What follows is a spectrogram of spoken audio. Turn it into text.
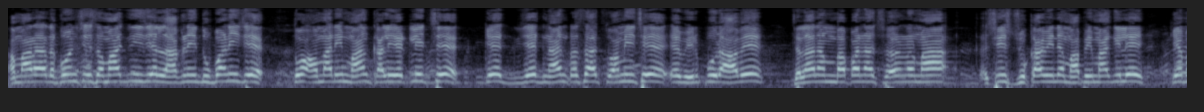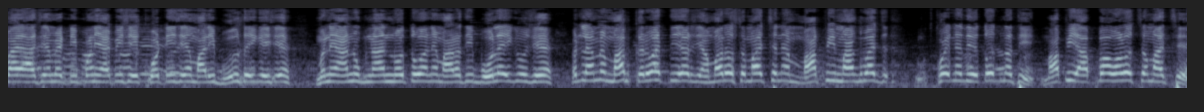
અમારા રઘુવંશી સમાજની જે લાગણી દુભાણી છે તો અમારી માંગ ખાલી એટલી જ છે કે જે જ્ઞાન પ્રસાદ સ્વામી છે એ વીરપુર આવે જલારામ બાપાના ચરણમાં શીશ ઝુકાવીને માફી માંગી લે કે ભાઈ, આજે મેં ટિપ્પણી આપી છે ખોટી છે, મારી ભૂલ થઈ ગઈ છે. મને આનું જ્ઞાન નહોતું અને મારાથી બોલાઈ ગયું છે. એટલે અમે માફ કરવા જ તૈયાર છીએ. અમારો સમાજ છે ને માફી માંગવા જ કોઈને દેતો જ નથી. માફી આપવા વાળો જ સમાજ છે.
